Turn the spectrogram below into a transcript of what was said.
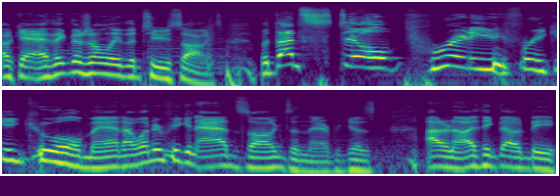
Okay, I think there's only the two songs. But that's still pretty freaking cool, man. I wonder if you can add songs in there because, I don't know, I think that would be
